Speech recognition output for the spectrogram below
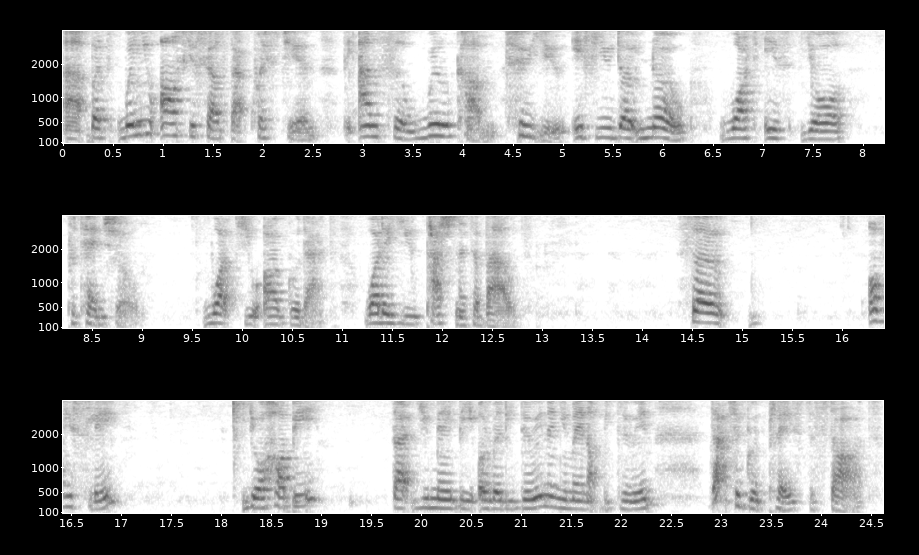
Uh, but when you ask yourself that question, the answer will come to you if you don't know what is your potential, what you are good at, what are you passionate about. So, obviously, your hobby that you may be already doing and you may not be doing, that's a good place to start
